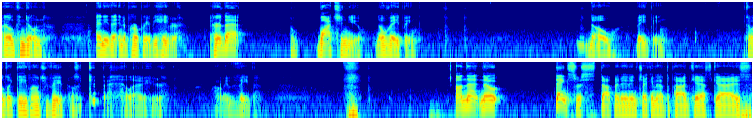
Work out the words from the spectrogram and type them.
I don't condone any of that inappropriate behavior. Heard that? I'm watching you. No vaping. No vaping. Someone's like, Dave, why don't you vape? I was like, get the hell out of here. I don't even vape. On that note, thanks for stopping in and checking out the podcast, guys.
